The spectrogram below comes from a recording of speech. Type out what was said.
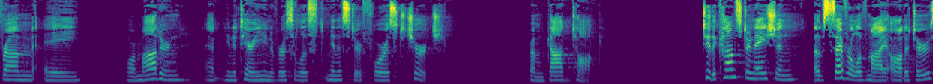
from a more modern uh, Unitarian Universalist minister, Forrest Church, from God Talk. To the consternation of several of my auditors,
